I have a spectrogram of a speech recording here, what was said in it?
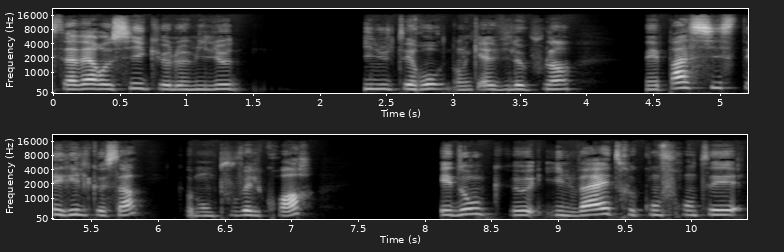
il s'avère aussi que le milieu in dans lequel vit le poulain n'est pas si stérile que ça, comme on pouvait le croire. Et donc, euh, il va être confronté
